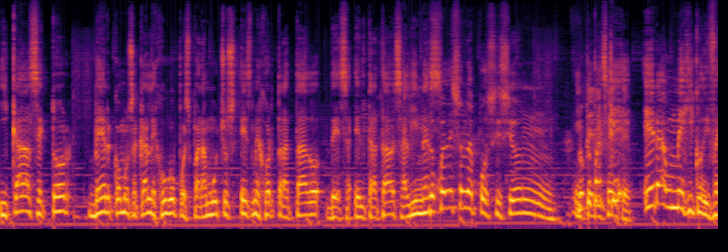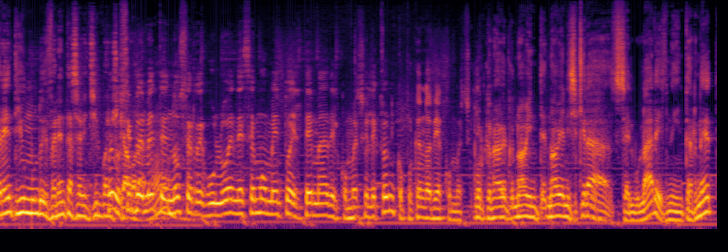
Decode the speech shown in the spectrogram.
y cada sector ver cómo sacarle jugo, pues para muchos es mejor tratado de, el tratado de Salinas. Lo cual es una posición Lo que pasa es que era un México diferente y un mundo diferente hace 25 años. Bueno, ahora, simplemente ¿no? ¿no? se reguló en ese momento el tema del comercio electrónico, porque no había comercio. Porque no había, no había no había ni siquiera celulares ni internet.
